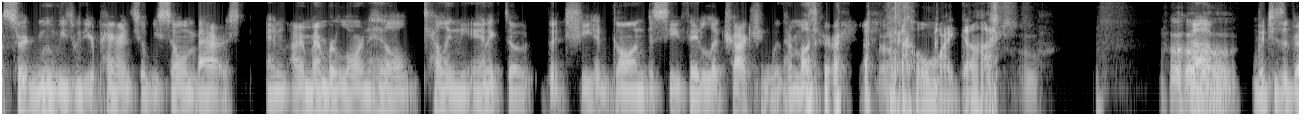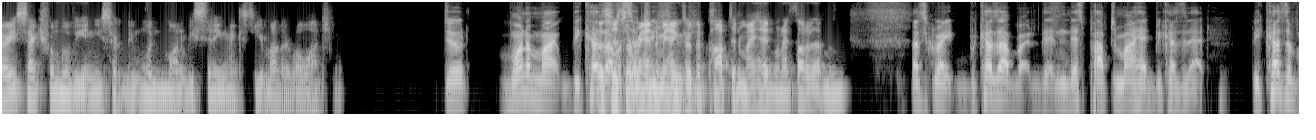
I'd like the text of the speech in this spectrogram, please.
certain movies with your parents; you'll be so embarrassed." And I remember Lauryn Hill telling the anecdote that she had gone to see Fatal Attraction with her mother, Oh my god. Ooh. um, which is a very sexual movie, and you certainly wouldn't want to be sitting next to your mother while watching it. Dude, one of my because That's I was just a such random huge- anecdote that popped into my head when I thought of that movie. That's great because I and this popped in my head because of that. Because of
